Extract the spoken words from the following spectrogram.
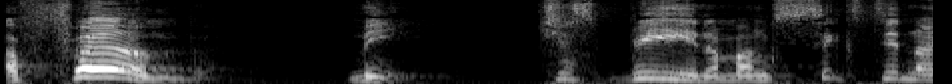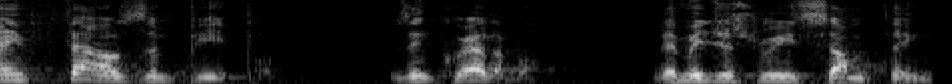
affirmed me, just being among 69,000 people. It was incredible. Let me just read something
